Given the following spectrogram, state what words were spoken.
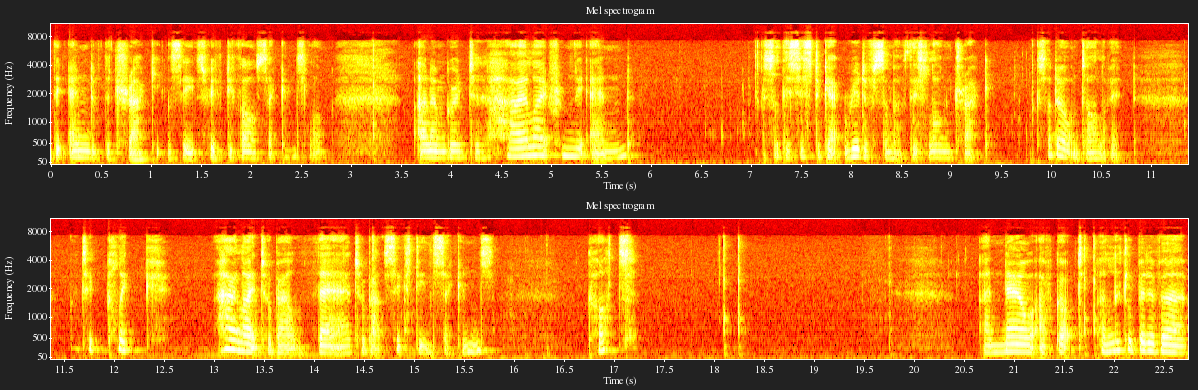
the end of the track. You can see it's 54 seconds long. And I'm going to highlight from the end. So this is to get rid of some of this long track because I don't want all of it. To click highlight to about there, to about 16 seconds, cut, and now I've got a little bit of a,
